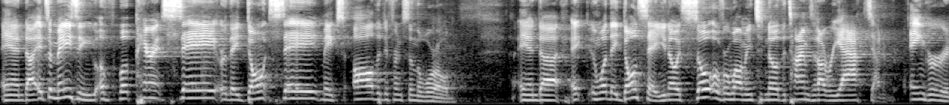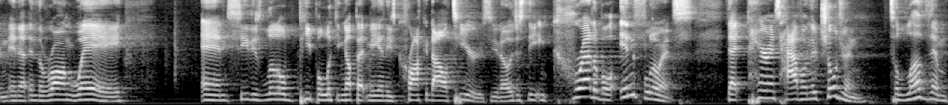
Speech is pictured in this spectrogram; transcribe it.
And uh, it's amazing of what parents say or they don't say makes all the difference in the world. And, uh, and what they don't say, you know, it's so overwhelming to know the times that I react out of anger and in, a, uh, in the wrong way and see these little people looking up at me and these crocodile tears, you know, just the incredible influence that parents have on their children to love them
